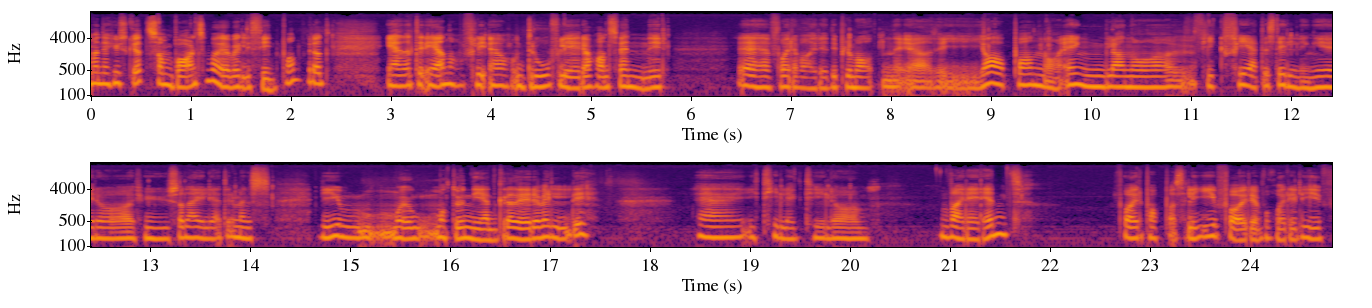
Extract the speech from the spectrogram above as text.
Men jeg husker at som barn så var jeg veldig sint på han, for at en etter fli- eh, dro flere av hans venner eh, for å være diplomaten i altså, i Japan og England og fikk fete stillinger og hus og leiligheter, mens vi må, måtte jo nedgradere veldig. Eh, I tillegg til å være redd for pappas liv, for våre liv.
